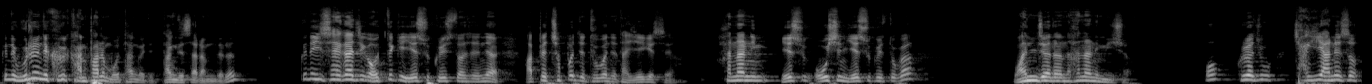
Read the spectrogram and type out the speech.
근데 우리는 그걸 간파를 못한 거죠. 당대 사람들은. 근데 이 세 가지가 어떻게 예수 그리스도 하셨냐? 앞에 첫 번째, 두 번째 다 얘기했어요. 하나님, 예수, 오신 예수 그리스도가 완전한 하나님이셔. 어? 그래가지고 자기 안에서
